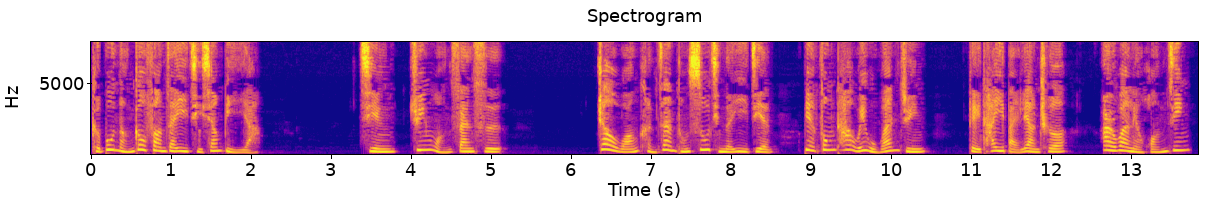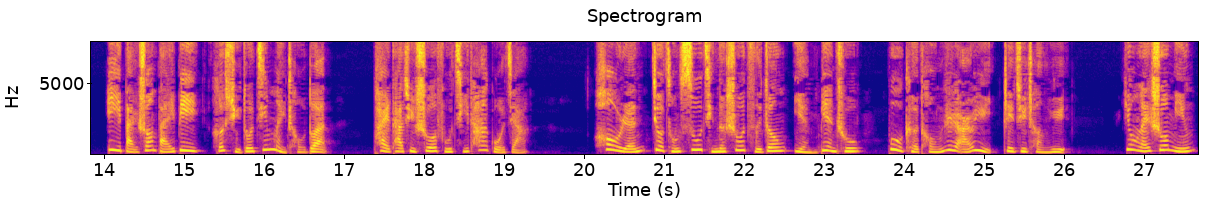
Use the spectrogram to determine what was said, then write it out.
可不能够放在一起相比呀。请君王三思。赵王很赞同苏秦的意见，便封他为武安君，给他一百辆车、二万两黄金、一百双白璧和许多精美绸缎，派他去说服其他国家。后人就从苏秦的说辞中演变出“不可同日而语”这句成语，用来说明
